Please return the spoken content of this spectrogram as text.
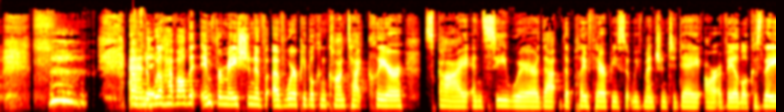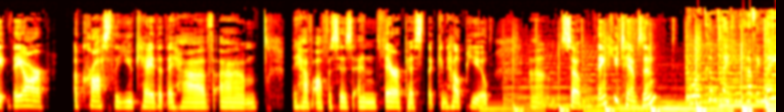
and okay. we'll have all the information of, of where people can contact Clear Sky and see where that the play therapies that we've mentioned today are available because they, they are across the UK that they have um, they have offices and therapists that can help you. Um, so thank you, Tamsyn. You're welcome. Thank you for having me.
